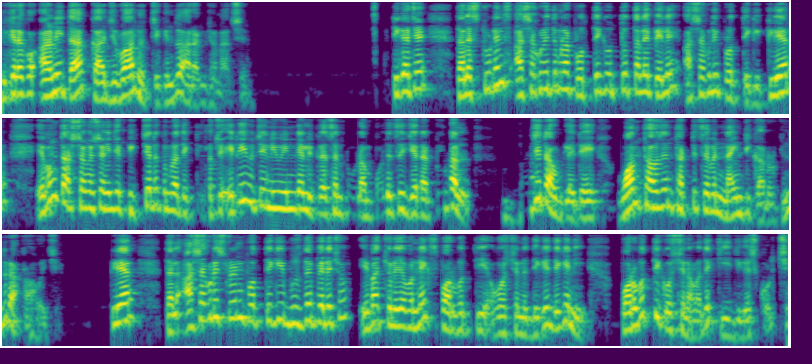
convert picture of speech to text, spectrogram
লিখে রাখো অনিতা কাজরওয়াল হচ্ছে কিন্তু আর একজন আছে ঠিক আছে তাহলে স্টুডেন্টস আশা করি তোমরা প্রত্যেকে উত্তর তাহলে পেলে আশা করি প্রত্যেকে ক্লিয়ার এবং তার সঙ্গে সঙ্গে যে পিকচারটা তোমরা দেখতে পাচ্ছ এটাই হচ্ছে new India literacy programme policy যেটা টোটাল বাজেট আউটলেটে ওয়ান থাউজেন্ড থার্টি কিন্তু রাখা হয়েছে ক্লিয়ার তাহলে আশা করি স্টুডেন্ট প্রত্যেকেই বুঝতে পেরেছো এবার চলে যাবো নেক্সট পরবর্তী কোশ্চেনের দিকে দেখে নি পরবর্তী কোশ্চেন আমাদের কি জিজ্ঞেস করছে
